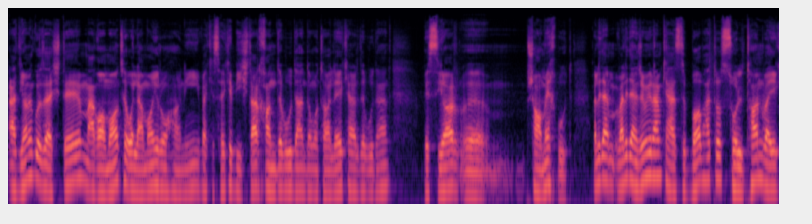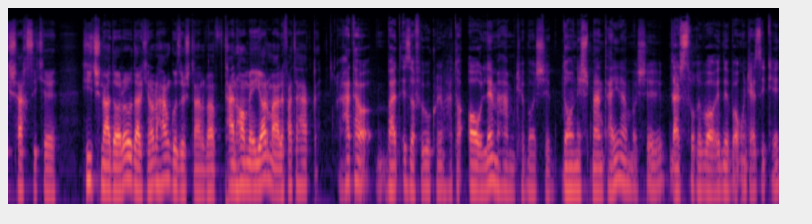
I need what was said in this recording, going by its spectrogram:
ادیان گذشته مقامات علمای روحانی و کسایی که بیشتر خوانده بودند و مطالعه کرده بودند بسیار شامخ بود. ولی در, ولی در اینجا می‌بینم که حضرت باب حتی سلطان و یک شخصی که هیچ نداره رو در کنار هم گذاشتن و تنها معیار معرفت حقه. حتی بعد اضافه بکنیم حتی عالم هم که باشه دانشمندترین هم باشه در سوق واحده با اون کسی که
